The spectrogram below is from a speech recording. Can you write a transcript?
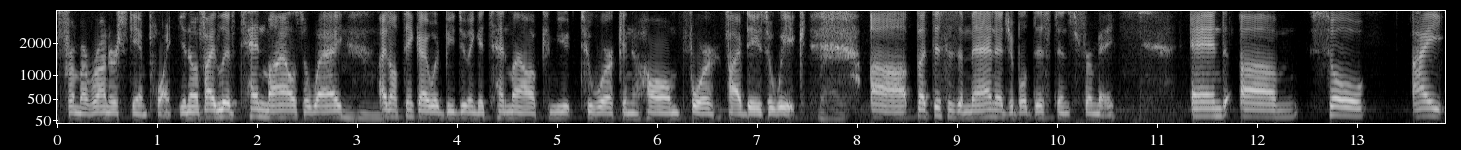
from a runner standpoint. You know, if I lived 10 miles away, mm-hmm. I don't think I would be doing a 10 mile commute to work and home for five days a week. Right. Uh, but this is a manageable distance for me. And um, so I.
